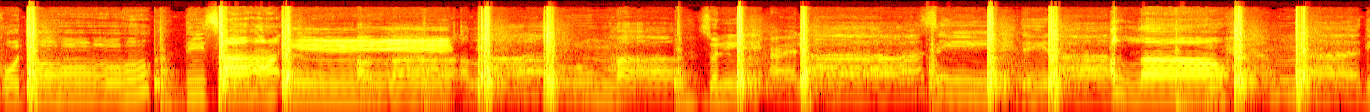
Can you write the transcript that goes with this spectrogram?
الخدود سائل. الله اللهم صل على سيدنا الله. محمد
